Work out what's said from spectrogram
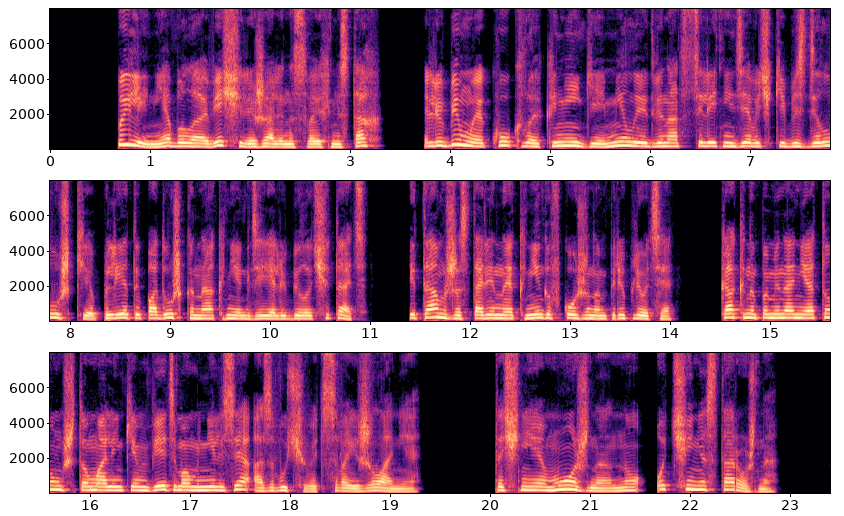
Пыли не было, вещи лежали на своих местах. Любимые куклы, книги, милые двенадцатилетние девочки-безделушки, плед и подушка на окне, где я любила читать. И там же старинная книга в кожаном переплете, как напоминание о том, что маленьким ведьмам нельзя озвучивать свои желания. Точнее, можно, но очень осторожно.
